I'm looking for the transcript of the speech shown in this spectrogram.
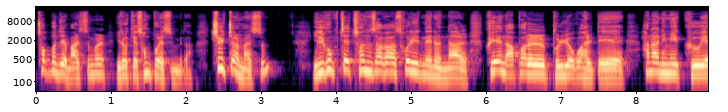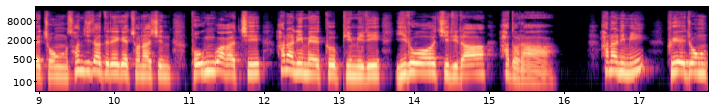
첫 번째 말씀을 이렇게 선포했습니다. 7절 말씀. 일곱째 천사가 소리내는 날 그의 나팔을 불려고 할 때에 하나님이 그의 종 선지자들에게 전하신 복음과 같이 하나님의 그 비밀이 이루어지리라 하더라. 하나님이 그의 종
